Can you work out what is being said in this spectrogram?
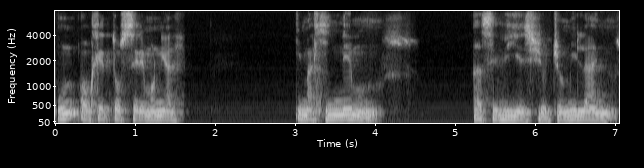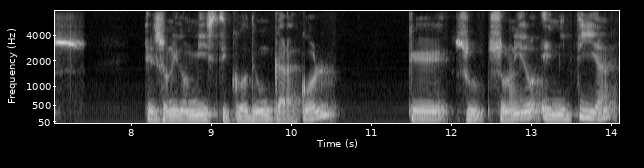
un objeto ceremonial. Imaginémonos, hace 18 mil años, el sonido místico de un caracol que su sonido emitía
